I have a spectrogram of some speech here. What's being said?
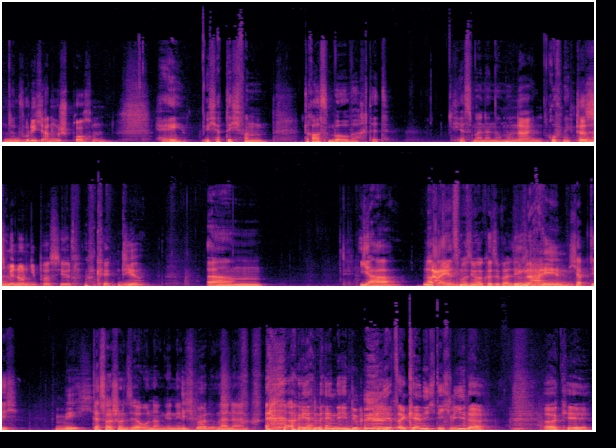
und dann wurde ich angesprochen. Hey, ich habe dich von draußen beobachtet. Hier ist meine Nummer. Nein, Ruf mich das ist an. mir noch nie passiert. Okay. Dir? Ähm, ja, aber Nein. jetzt muss ich mal kurz überlegen. Nein. Ich habe dich. Mich? Das war schon sehr unangenehm. Ich war das. Nein, nein. ja, Lenny, du, jetzt erkenne ich dich wieder. Okay.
